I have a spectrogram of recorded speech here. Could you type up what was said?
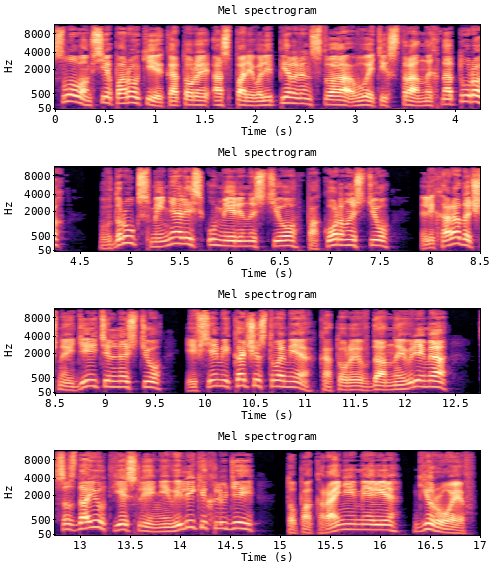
словом, все пороки, которые оспаривали первенство в этих странных натурах, вдруг сменялись умеренностью, покорностью, лихорадочной деятельностью и всеми качествами, которые в данное время создают, если не великих людей, то, по крайней мере, героев.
